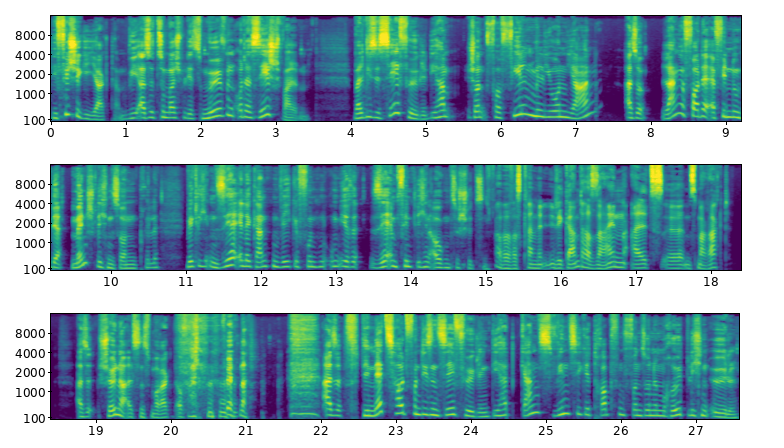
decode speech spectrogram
Die Fische gejagt haben, wie also zum Beispiel jetzt Möwen oder Seeschwalben. Weil diese Seevögel, die haben schon vor vielen Millionen Jahren, also lange vor der Erfindung der menschlichen Sonnenbrille, wirklich einen sehr eleganten Weg gefunden, um ihre sehr empfindlichen Augen zu schützen. Aber was kann denn eleganter sein als äh, ein Smaragd? Also schöner als ein Smaragd auf. Also die Netzhaut von diesen Seevögeln, die hat ganz winzige Tropfen von so einem rötlichen Öl.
